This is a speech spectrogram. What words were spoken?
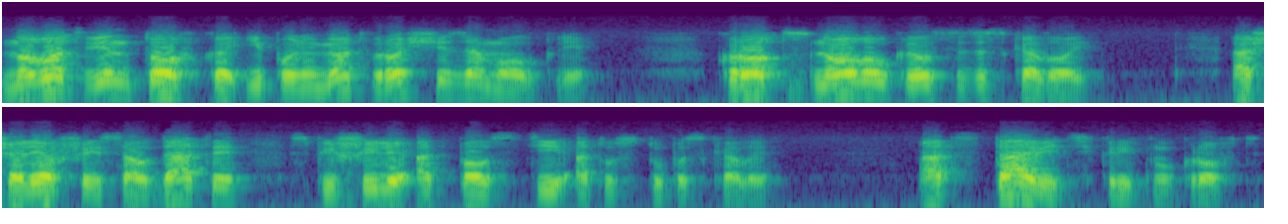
но вот винтовка и пулемет в роще замолкли. Крофт снова укрылся за скалой. Ошалевшие солдаты спешили отползти от уступа скалы. «Отставить!» — крикнул Крофт.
